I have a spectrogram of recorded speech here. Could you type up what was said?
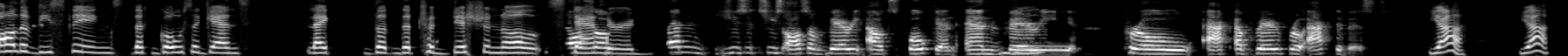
all of these things that goes against like the the traditional standard And she's she's also very outspoken and Mhm. very pro act a very pro activist. yeah yeah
